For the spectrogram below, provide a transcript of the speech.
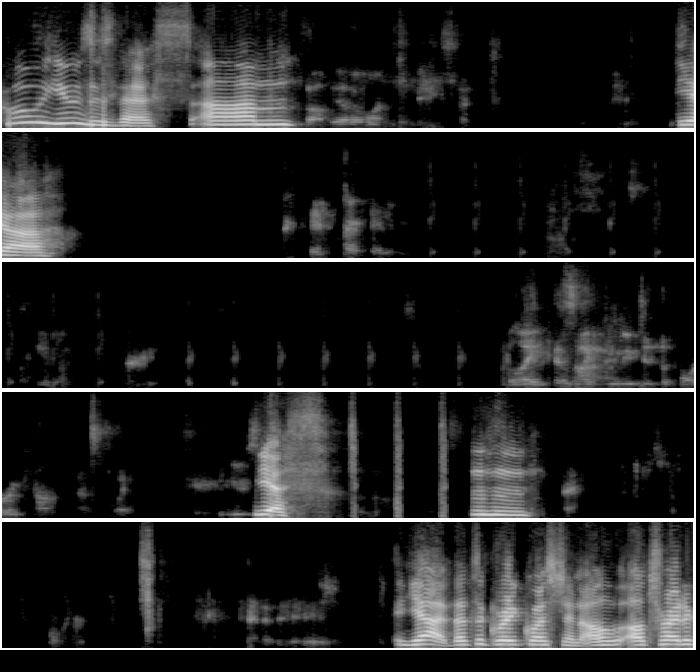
Who uses this? Um, yeah. Yes. Mhm. Yeah, that's a great question. I'll I'll try to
